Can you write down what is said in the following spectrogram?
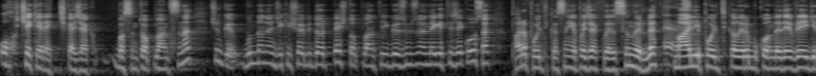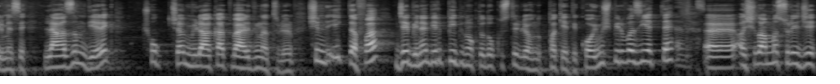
oh çekerek çıkacak basın toplantısına. Çünkü bundan önceki şöyle bir 4-5 toplantıyı gözümüzün önüne getirecek olursak para politikasını yapacakları sınırlı. Evet. Mali politikaların bu konuda devreye girmesi lazım diyerek çokça mülakat verdiğini hatırlıyorum. Şimdi ilk defa cebine bir 1.9 trilyonluk paketi koymuş bir vaziyette. Ee, aşılanma süreci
